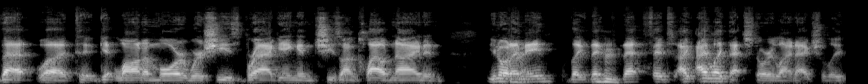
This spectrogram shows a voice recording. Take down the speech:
That uh, to get Lana more where she's bragging and she's on cloud nine and you know what I mean? Like that mm-hmm. that fits. I, I like that storyline actually.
